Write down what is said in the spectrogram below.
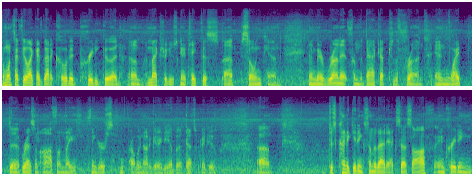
And once I feel like I've got it coated pretty good, um, I'm actually just going to take this uh, sewing pin and I'm going to run it from the back up to the front and wipe the resin off on my fingers. Probably not a good idea, but that's what I do. Um, just kind of getting some of that excess off and creating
